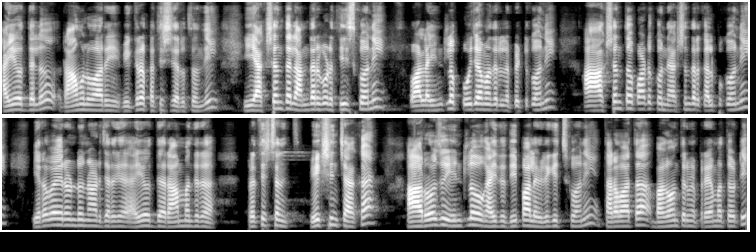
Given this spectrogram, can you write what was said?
అయోధ్యలో రాముల వారి విగ్రహ ప్రతిష్ఠ జరుగుతుంది. ఈ అక్షంతలు అందరు కూడా తీసుకొని వాళ్ళ ఇంట్లో పూజా మందిరంలో పెట్టుకొని ఆ అక్షంతో పాటు కొన్ని అక్షంతలు కలుపుకొని ఇరవై రెండు నాడు జరిగే అయోధ్య రామ మందిర ప్రతిష్టను వీక్షించాక ఆ రోజు ఇంట్లో ఒక ఐదు దీపాలు వెలిగించుకొని తర్వాత భగవంతుని ప్రేమతోటి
